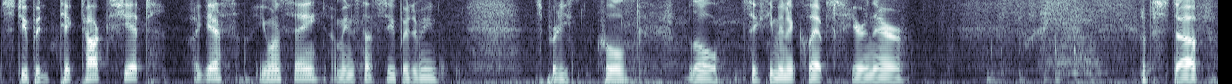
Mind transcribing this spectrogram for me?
stupid TikTok shit, I guess you want to say. I mean, it's not stupid. I mean, it's pretty cool little 60 minute clips here and there of stuff.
